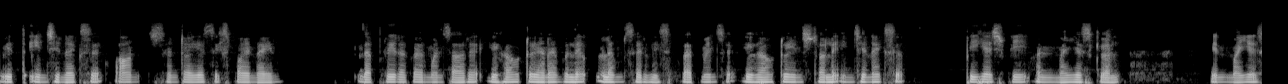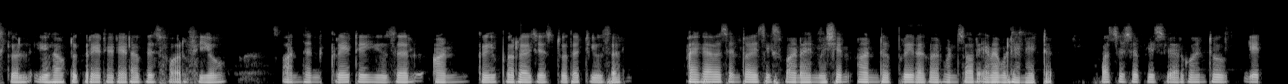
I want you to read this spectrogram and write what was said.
with Nginx on CentOS 6.9. The pre-requirements are you have to enable a service. That means you have to install Nginx, PHP and MySQL. In MySQL, you have to create a database for Fiyo and then create a user and give privileges to that user. I have a CentOS 6.9 machine and the pre-requirements are enabled in it. First step is we are going to get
